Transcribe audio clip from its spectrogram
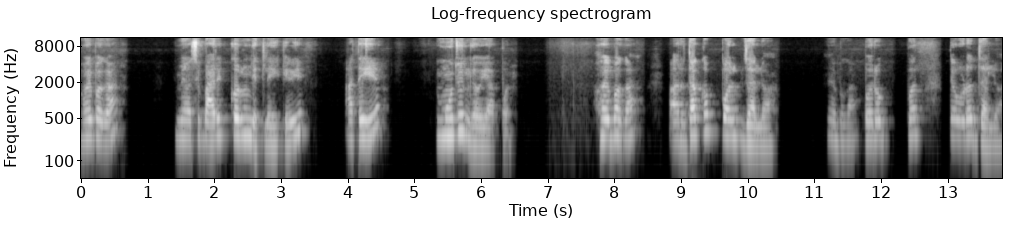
होय बघा मी अशी बारीक करून घेतले ही केळी. आता हे मोजून घेऊया आपण. होय बघा अर्धा कप पल्प झालो. हे बघा बरोबर तेवढंच झालं.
